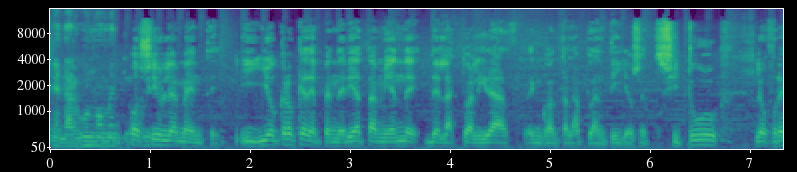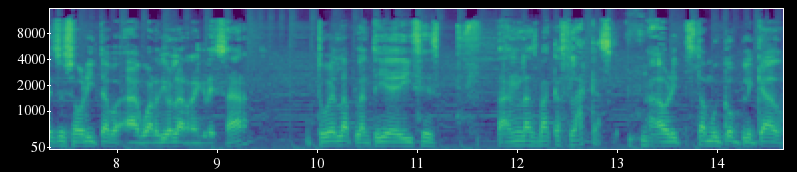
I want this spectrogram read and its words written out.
En algún momento. Posiblemente. Y yo creo que dependería también de, de la actualidad en cuanto a la plantilla. O sea, si tú le ofreces ahorita a Guardiola regresar, tú ves la plantilla y dices, están las vacas flacas. Ahorita está muy complicado.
